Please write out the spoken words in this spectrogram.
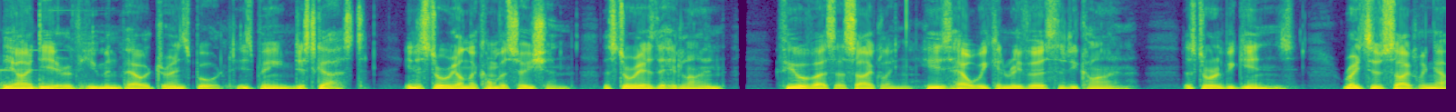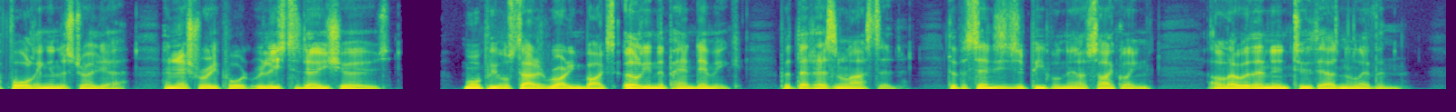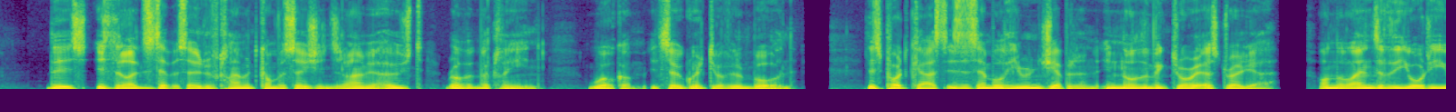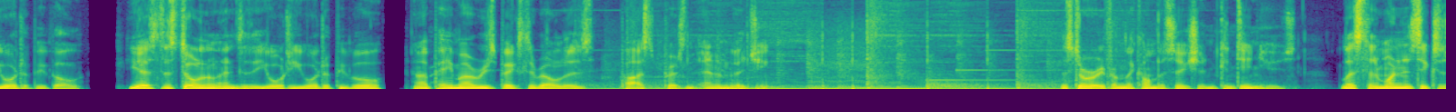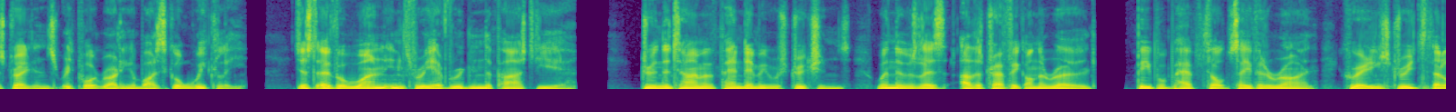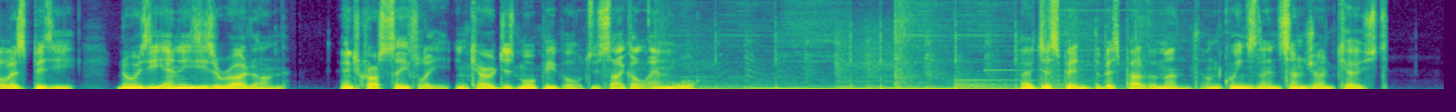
The idea of human powered transport is being discussed. In a story on The Conversation, the story has the headline Few of us are cycling. Here's how we can reverse the decline. The story begins Rates of cycling are falling in Australia. A national report released today shows. More people started riding bikes early in the pandemic, but that hasn't lasted. The percentage of people now cycling are lower than in 2011. This is the latest episode of Climate Conversations, and I'm your host, Robert McLean. Welcome. It's so great to have you on board. This podcast is assembled here in Shepparton, in northern Victoria, Australia, on the lands of the Yorta Yorta people. Yes, the stolen lands of the Yorta Yorta people, and I pay my respects to elders, past, present, and emerging. The story from the conversation continues. Less than one in six Australians report riding a bicycle weekly. Just over one in three have ridden in the past year. During the time of pandemic restrictions, when there was less other traffic on the road, people perhaps felt safer to ride, creating streets that are less busy, noisy, and easy to ride on, and to cross safely encourages more people to cycle and walk. I've just spent the best part of a month on Queensland's Sunshine Coast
